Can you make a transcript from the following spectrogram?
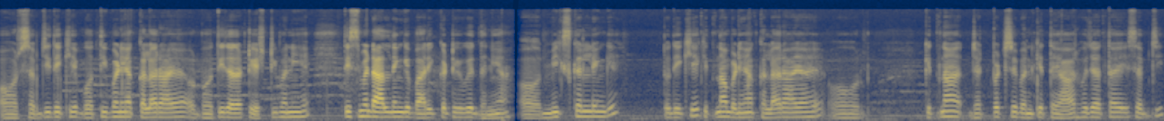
और सब्ज़ी देखिए, बहुत ही बढ़िया कलर आया है और बहुत ही ज़्यादा टेस्टी बनी है। तो इसमें डाल देंगे बारीक कटे हुए धनिया और मिक्स कर लेंगे। तो देखिए, कितना बढ़िया कलर आया है और कितना झटपट से बन के तैयार हो जाता है ये सब्ज़ी।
